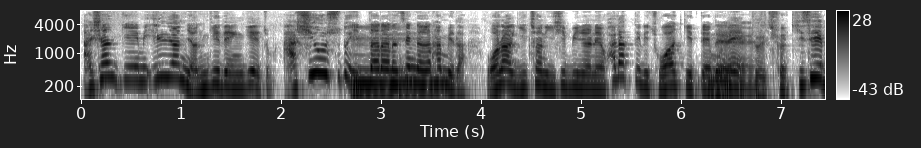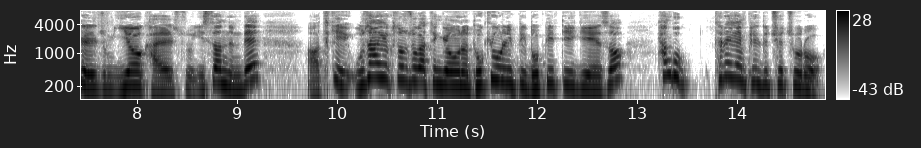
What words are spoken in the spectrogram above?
아시안 게임이 1년 연기된 게 좀 아쉬울 수도 있다라는 음. 생각을 합니다. 워낙 2022년에 활약들이 좋았기 때문에 네, 그렇죠. 그 기세를 좀 이어갈 수 있었는데 어, 특히 우상혁 선수 같은 경우는 도쿄올림픽 높이뛰기에서 한국 트랙앤필드 최초로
